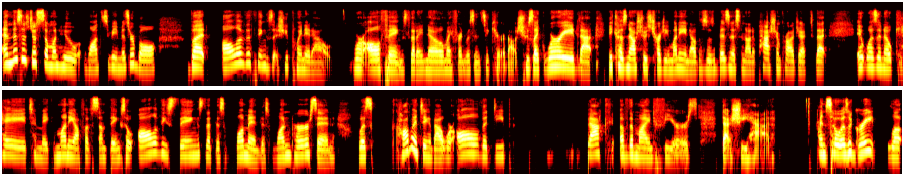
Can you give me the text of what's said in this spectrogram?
And this is just someone who wants to be miserable. But all of the things that she pointed out were all things that I know my friend was insecure about. She was like worried that because now she was charging money and now this was a business and not a passion project, that it wasn't okay to make money off of something. So, all of these things that this woman, this one person was commenting about were all the deep back of the mind fears that she had. And so it was a great le-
